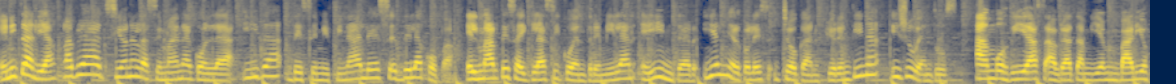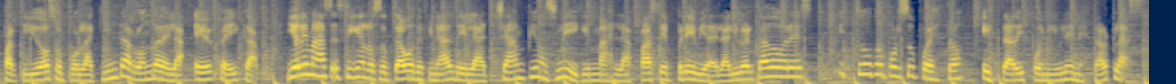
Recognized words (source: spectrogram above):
En Italia habrá acción en la semana con la ida de semifinales de la Copa. El martes hay clásico entre Milan e Inter y el miércoles chocan Fiorentina y Juventus. Ambos días habrá también varios partidos por la quinta ronda de la FA Cup. Y además siguen los octavos de final de la Champions League más la fase previa de la Libertadores y todo por supuesto está disponible en Star Plus.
